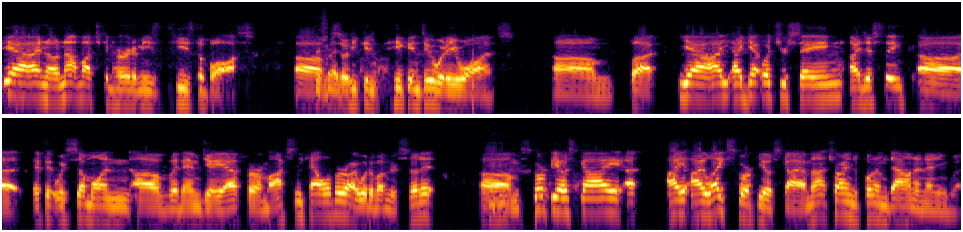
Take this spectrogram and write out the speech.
Yeah, I know. Not much can hurt him. He's he's the boss. um, so he can he can do what he wants. Um, but yeah, I, I, get what you're saying. I just think uh, if it was someone of an MJF or a Moxley caliber, I would have understood it. Um, mm-hmm. Scorpio Sky, I, I like Scorpio Sky. I'm not trying to put him down in any way.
